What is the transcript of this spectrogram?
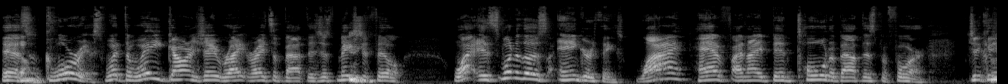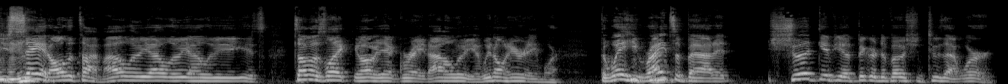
Yeah, it's so. glorious. What the way Gueranger write, writes about this just makes you feel. Why? It's one of those anger things. Why have and I been told about this before? Because you mm-hmm. say it all the time. Hallelujah, hallelujah, hallelujah. It's it's almost like, oh yeah, great, hallelujah. We don't hear it anymore. The way he mm-hmm. writes about it should give you a bigger devotion to that word.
